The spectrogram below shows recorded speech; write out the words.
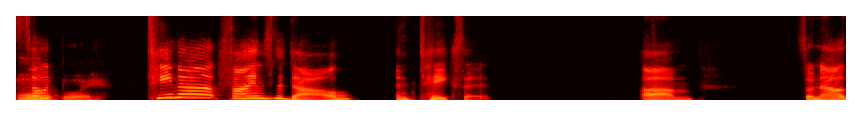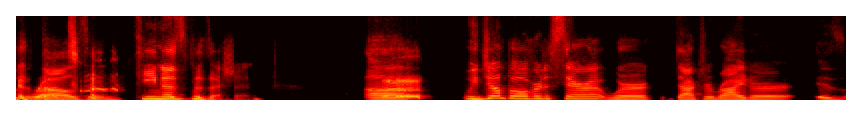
Oh boy. Tina finds the doll and takes it. Um, so now the doll's in Tina's possession. Uh, we jump over to Sarah at work. Dr. Ryder is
